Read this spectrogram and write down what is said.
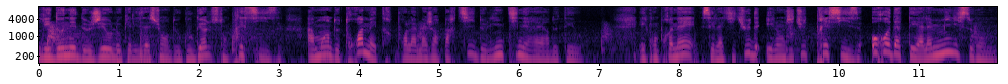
Les données de géolocalisation de Google sont précises, à moins de 3 mètres pour la majeure partie de l'itinéraire de Théo, et comprenaient ses latitudes et longitudes précises, horodatées à la milliseconde.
